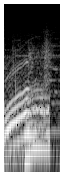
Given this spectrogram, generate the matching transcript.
What?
